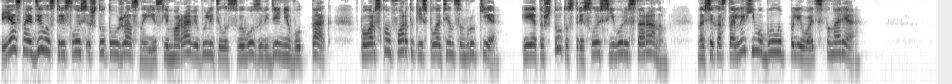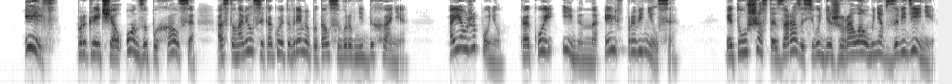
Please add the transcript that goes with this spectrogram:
Ясное дело, стряслось что-то ужасное, если Марави вылетел из своего заведения вот так, в поварском фартуке и с полотенцем в руке. И это что-то стряслось с его рестораном, на всех остальных ему было плевать с фонаря. «Эльф!» — прокричал он, запыхался, остановился какое-то время пытался выровнять дыхание. А я уже понял, какой именно эльф провинился. Эта ушастая зараза сегодня жрала у меня в заведении.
